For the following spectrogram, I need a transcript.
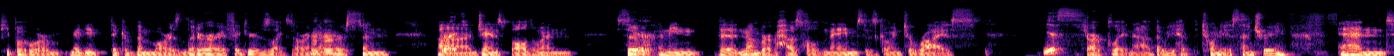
people who are maybe think of them more as literary figures like Zora Neale Mhm. Hurston, uh, Right. James Baldwin. So, Yeah. I mean, the number of household names is going to rise yes. sharply now that we hit the 20th century. And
